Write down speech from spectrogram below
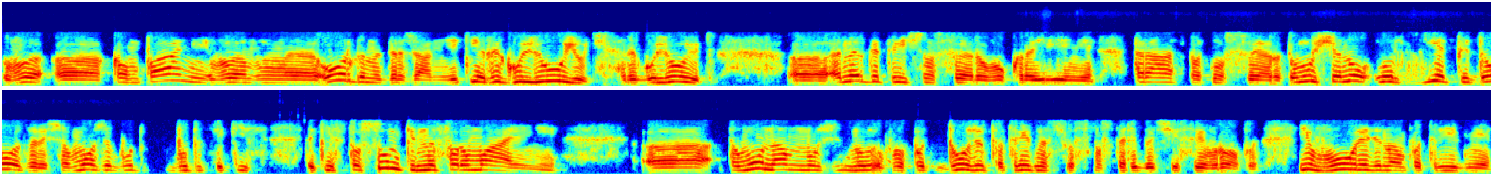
в е, компанії, в е, органи державні, які регулюють, регулюють. Е, енергетичну сферу в Україні, транспортну сферу, тому що ну ну є підозри, що може будуть будуть якісь такі стосунки неформальні, Е, тому нам ну, ну дуже потрібні спостерігачі з Європи. І в уряді нам потрібні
